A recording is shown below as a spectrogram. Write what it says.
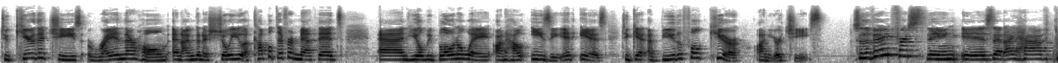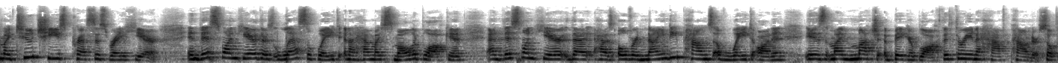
to cure their cheese right in their home. And I'm going to show you a couple different methods and you'll be blown away on how easy it is to get a beautiful cure on your cheese. So the very first thing is that I have my two cheese presses right here. In this one here, there's less weight and I have my smaller block in. And this one here that has over 90 pounds of weight on it is my much bigger block, the three and a half pounder. So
